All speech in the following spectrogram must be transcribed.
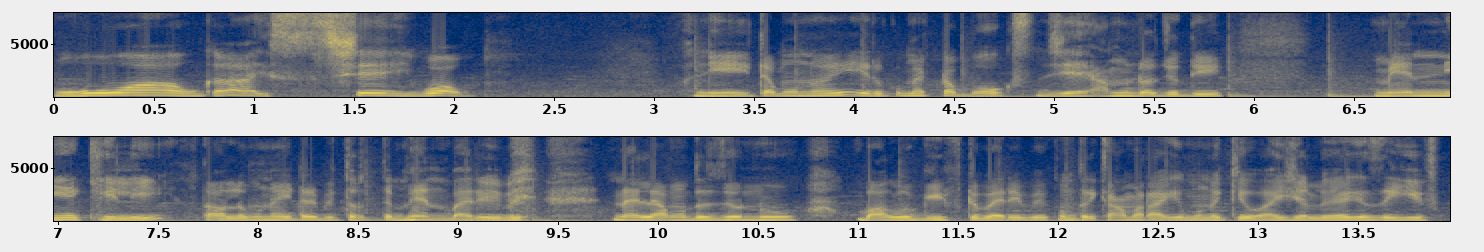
ওয়াও গাইস সেই, ওয়াও। মানে এটা মনে হয় এরকম একটা বক্স যে আমরা যদি মেন নিয়ে খেলি, তাহলে মনে হয় এটার ভিতরতে মেন বাইরেবে নাহলে আমাদের জন্য ভালো গিফট বাইরেবে কোন থেকে আমার আগে মনে হয় কেউ আইসা লয়ে গেছে গিফট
